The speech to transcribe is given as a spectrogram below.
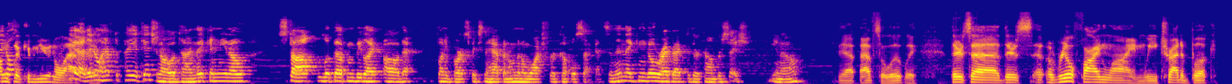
they becomes don't a communal yeah, aspect. they don't have to pay attention all the time. They can, you know, stop, look up, and be like, "Oh, that funny part's fixing to happen. I'm going to watch for a couple seconds," and then they can go right back to their conversation. You know? Yeah, absolutely. There's a there's a, a real fine line. We try to book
